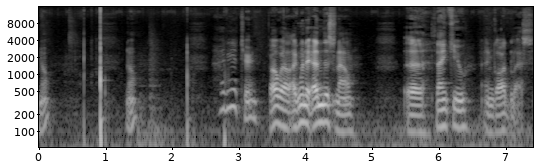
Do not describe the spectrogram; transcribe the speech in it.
No? No? How do you turn? Oh, well, I'm going to end this now. Uh, thank you, and God bless.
